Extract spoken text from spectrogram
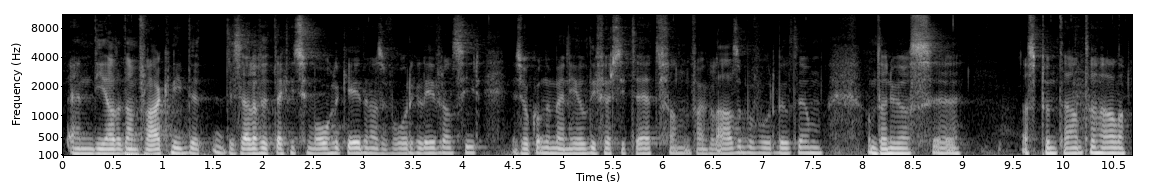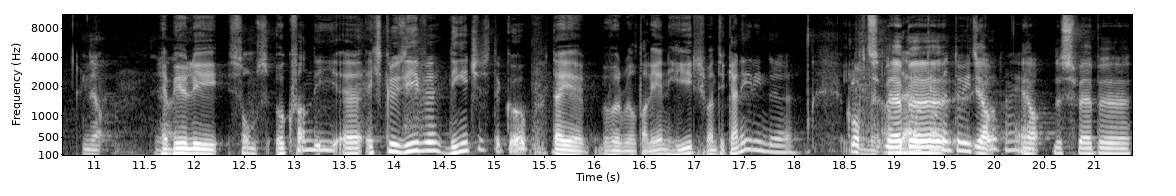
En die hadden dan vaak niet de, dezelfde technische mogelijkheden als de vorige leverancier. En zo komt er met een heel diversiteit van, van glazen bijvoorbeeld, om, om dat nu als, uh, als punt aan te halen. Ja. Hebben jullie soms ook van die uh, exclusieve dingetjes te koop? Dat je bijvoorbeeld alleen hier, want je kan hier in de. Klopt, we hebben. Ja, kopen, ja. ja, dus we hebben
